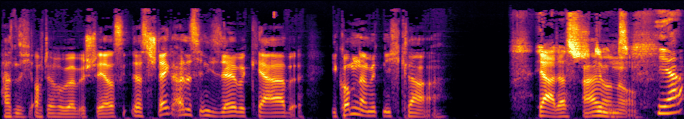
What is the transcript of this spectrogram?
hatten sich auch darüber beschwert. Das, das steckt alles in dieselbe Kerbe. Die kommen damit nicht klar. Ja, das I don't stimmt. know. Ja,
